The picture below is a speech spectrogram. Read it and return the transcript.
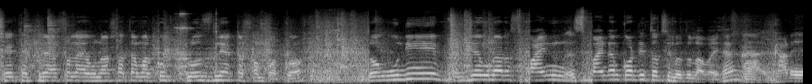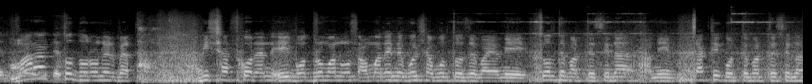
সেক্ষেত্রে আসলে ওনার সাথে আমার খুব ক্লোজলি একটা সম্পর্ক। তো উনি যে ওনার স্পাইন স্পাইনাল কর্ডিত ছিল দুলাভাই হ্যাঁ? হ্যাঁ মারাত্মক ধরনের ব্যথা। বিশ্বাস করেন এই ভদ্র মানুষ আমার এনে বৈশা বলতো যে ভাই আমি চলতে পারতেছি না আমি চাকরি করতে পারতেছি না।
